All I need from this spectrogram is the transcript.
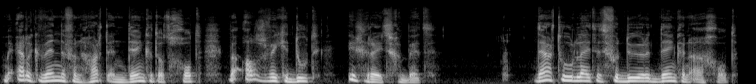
maar elk wenden van hart en denken tot God bij alles wat je doet is reeds gebed. Daartoe leidt het voortdurend denken aan God.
